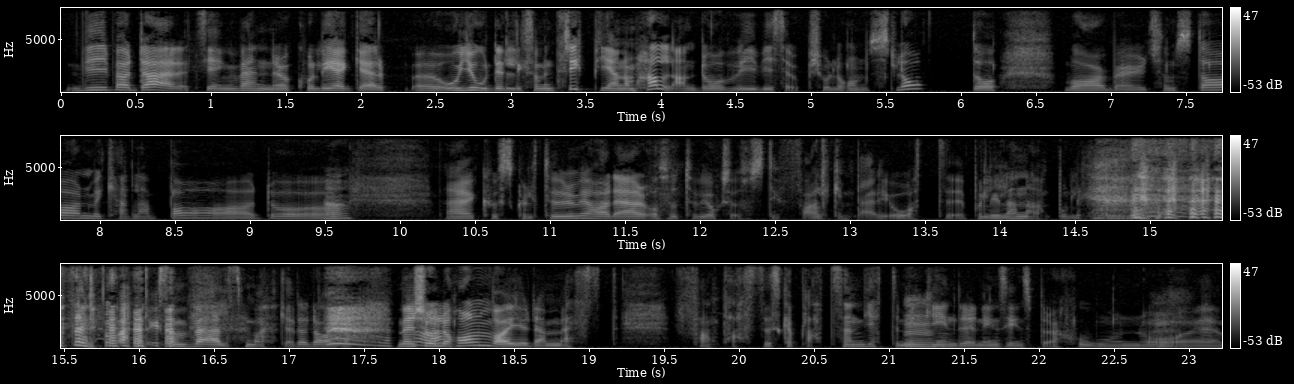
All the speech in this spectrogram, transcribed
Vi var där ett gäng vänner och kollegor eh, och gjorde liksom en tripp genom Halland då vi visade upp Tjolöholms slott och Varberg som stad med kalla bad och ja den här kustkulturen vi har där och så tog vi också oss till Falkenberg och åt eh, på Lilla Napoli. så det var liksom välsmackade dagar. Men Tjolöholm var ju den mest fantastiska platsen. Jättemycket mm. inredningsinspiration och, eh,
